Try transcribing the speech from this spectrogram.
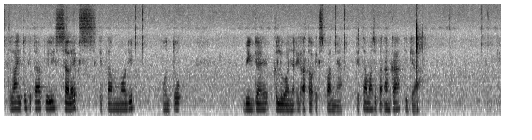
setelah itu kita pilih select kita modif untuk bingkai keluarnya eh, atau expandnya. Kita masukkan angka 3 Oke.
